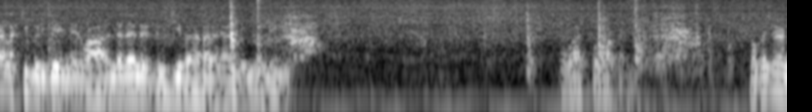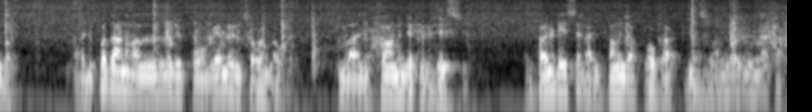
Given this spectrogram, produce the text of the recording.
ഇളക്കി പിടിച്ച് കഴിഞ്ഞാൽ വാഴന്റെ ഇലേന്റെ ഒരു രുചി വേറെ വരാനുണ്ട് ഇതിന്റെ ഉള്ളിലേക്ക് പുക ചുവ ഉണ്ടാവും അടുപ്പത്താണ് നല്ലൊരു പുകേന്റെ ഒരു ചുവ ഉണ്ടാവും നമ്മൾ അൽഫാമിന്റെ ഒക്കെ ഒരു ടേസ്റ്റ് അൽഫാമിന്റെ ടേസ്റ്റ് അല്ല അൽഫാമിന്റെ ആ പുക രുചി. ഉണ്ടാക്കാം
